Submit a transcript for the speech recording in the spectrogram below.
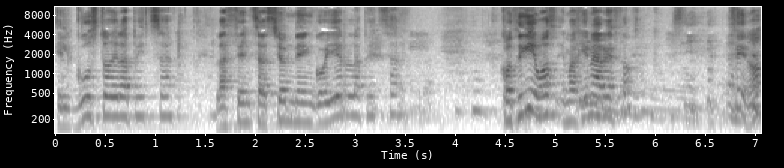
el gusto de la pizza, la sensación de engollir la pizza. ¿Conseguimos imaginar eso? Sí, ¿no?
